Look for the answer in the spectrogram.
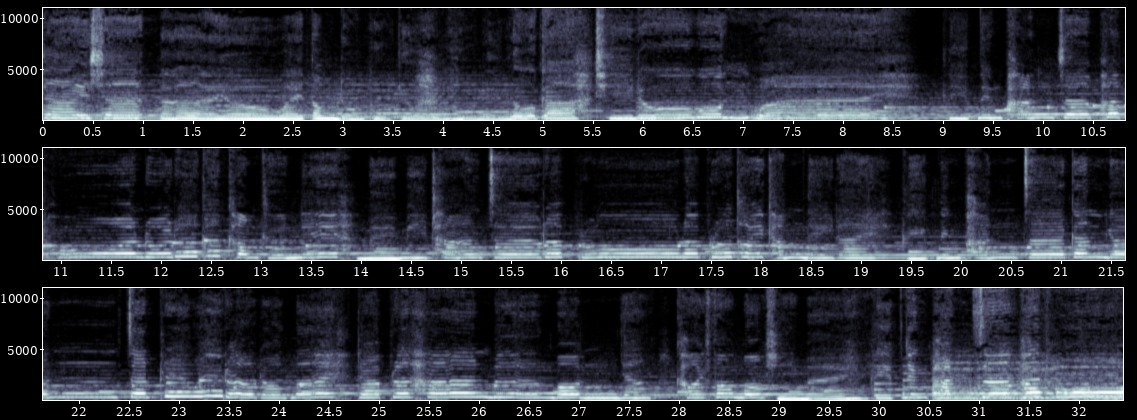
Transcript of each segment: ได้ชะตายเอาไว้ต้องโดนผูกโยงอยู่ในโลกาที่ดูวุ่นวายกลีบหนึ่งพันจะพัดหวนโรยราคับคำคืนนี้ ไม่มีทางจะรับรู้ รับรู้ถ้อยคำใดๆกลีบหนึ่งพัน เจอกันเงินจัดเรียงไว้ราวดอกไม้ดาบประหารเบื้องบนยังคอยเฝ้ามองใช่ไหมคลีบหนึ่งพันเจอพัดหว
